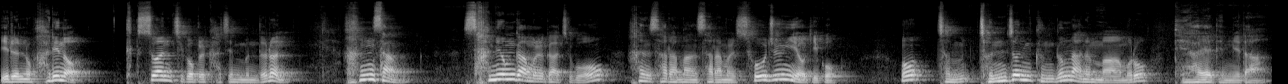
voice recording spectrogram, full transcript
이런 활인업, 특수한 직업을 가진 분들은 항상 사명감을 가지고 한 사람 한 사람을 소중히 여기고 어? 전, 전전긍긍하는 마음으로 대해야 됩니다.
